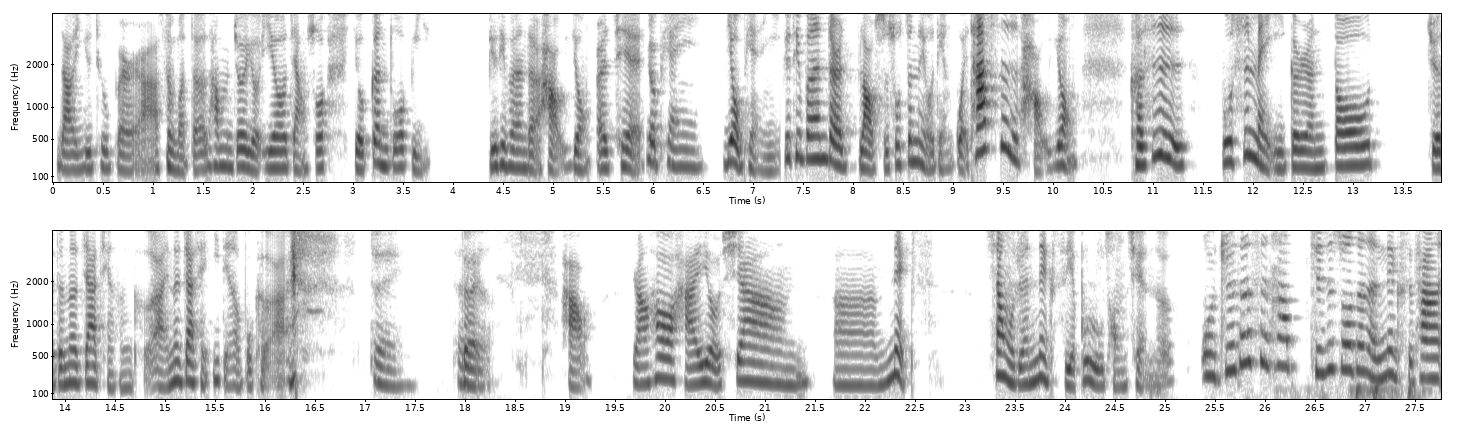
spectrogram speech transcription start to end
你知道 YouTuber 啊什么的，他们就有也有讲说有更多比 Beauty Blender 好用，而且又便宜。又便宜。Beauty Blender 老实说真的有点贵，它是好用，可是不是每一个人都觉得那价钱很可爱，那价钱一点都不可爱。对，真对的。好，然后还有像呃，NIX，像我觉得 NIX 也不如从前了。我觉得是它，其实说真的，NIX 它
